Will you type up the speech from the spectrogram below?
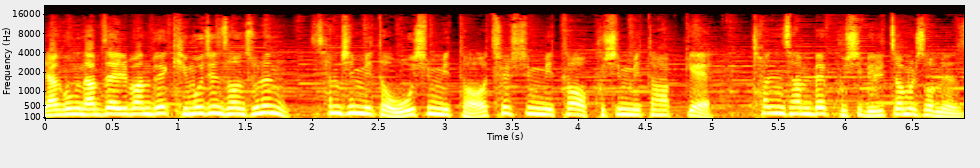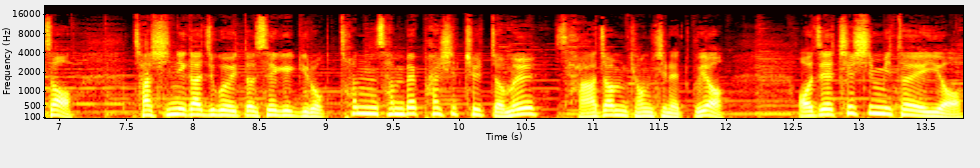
양국 남자 일반부의 김우진 선수는 30m, 50m, 70m, 90m 합계 1391점을 쏘면서 자신이 가지고 있던 세계 기록 1387점을 4점 경신했고요. 어제 70m에 이어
